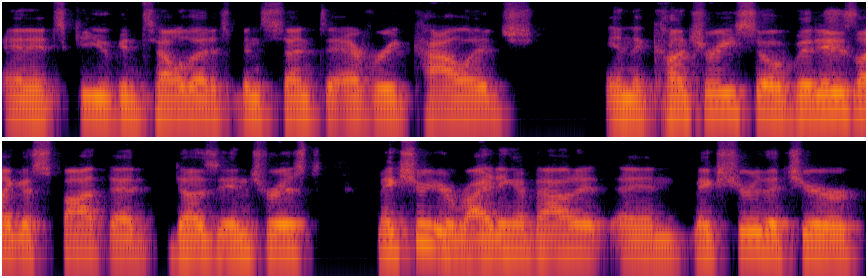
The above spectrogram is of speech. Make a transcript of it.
and it's you can tell that it's been sent to every college in the country. So if it is like a spot that does interest, make sure you're writing about it and make sure that you're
